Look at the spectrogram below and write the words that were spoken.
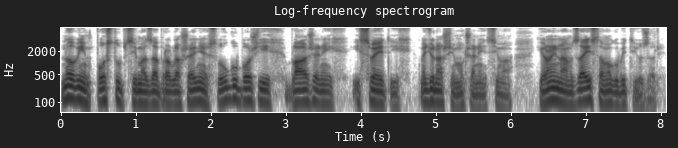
novim postupcima za proglašenje slugu Božjih, blaženih i svetih među našim učenicima, jer oni nam zaista mogu biti uzori.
